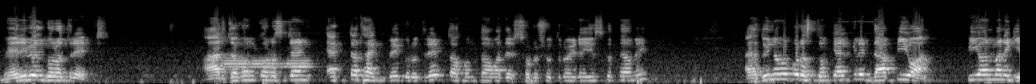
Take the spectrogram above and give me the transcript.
ভেরিয়েবল গ্রোথ রেট আর যখন কনস্ট্যান্ট একটা থাকবে গ্রোথ রেট তখন তো আমাদের ছোট সূত্র এটা ইউজ করতে হবে। আর দুই নম্বর প্রশ্ন calculate the P one P one মানে কি?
